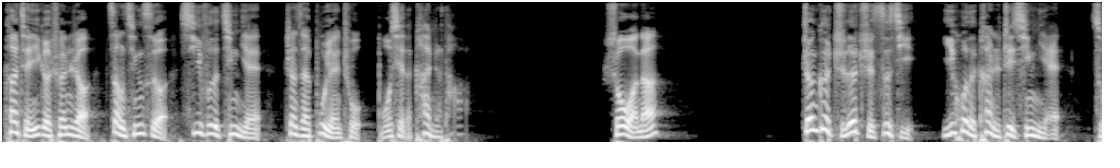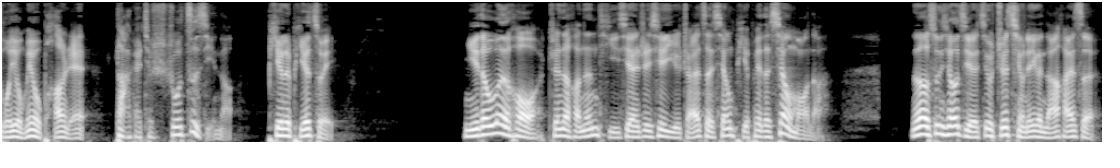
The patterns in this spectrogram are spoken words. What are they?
看见一个穿着藏青色西服的青年站在不远处，不屑的看着他。说我呢？张克指了指自己，疑惑的看着这青年，左右没有旁人，大概就是说自己呢。撇了撇嘴，你的问候真的很能体现这些与宅子相匹配的相貌呢。难道孙小姐就只请了一个男孩子，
